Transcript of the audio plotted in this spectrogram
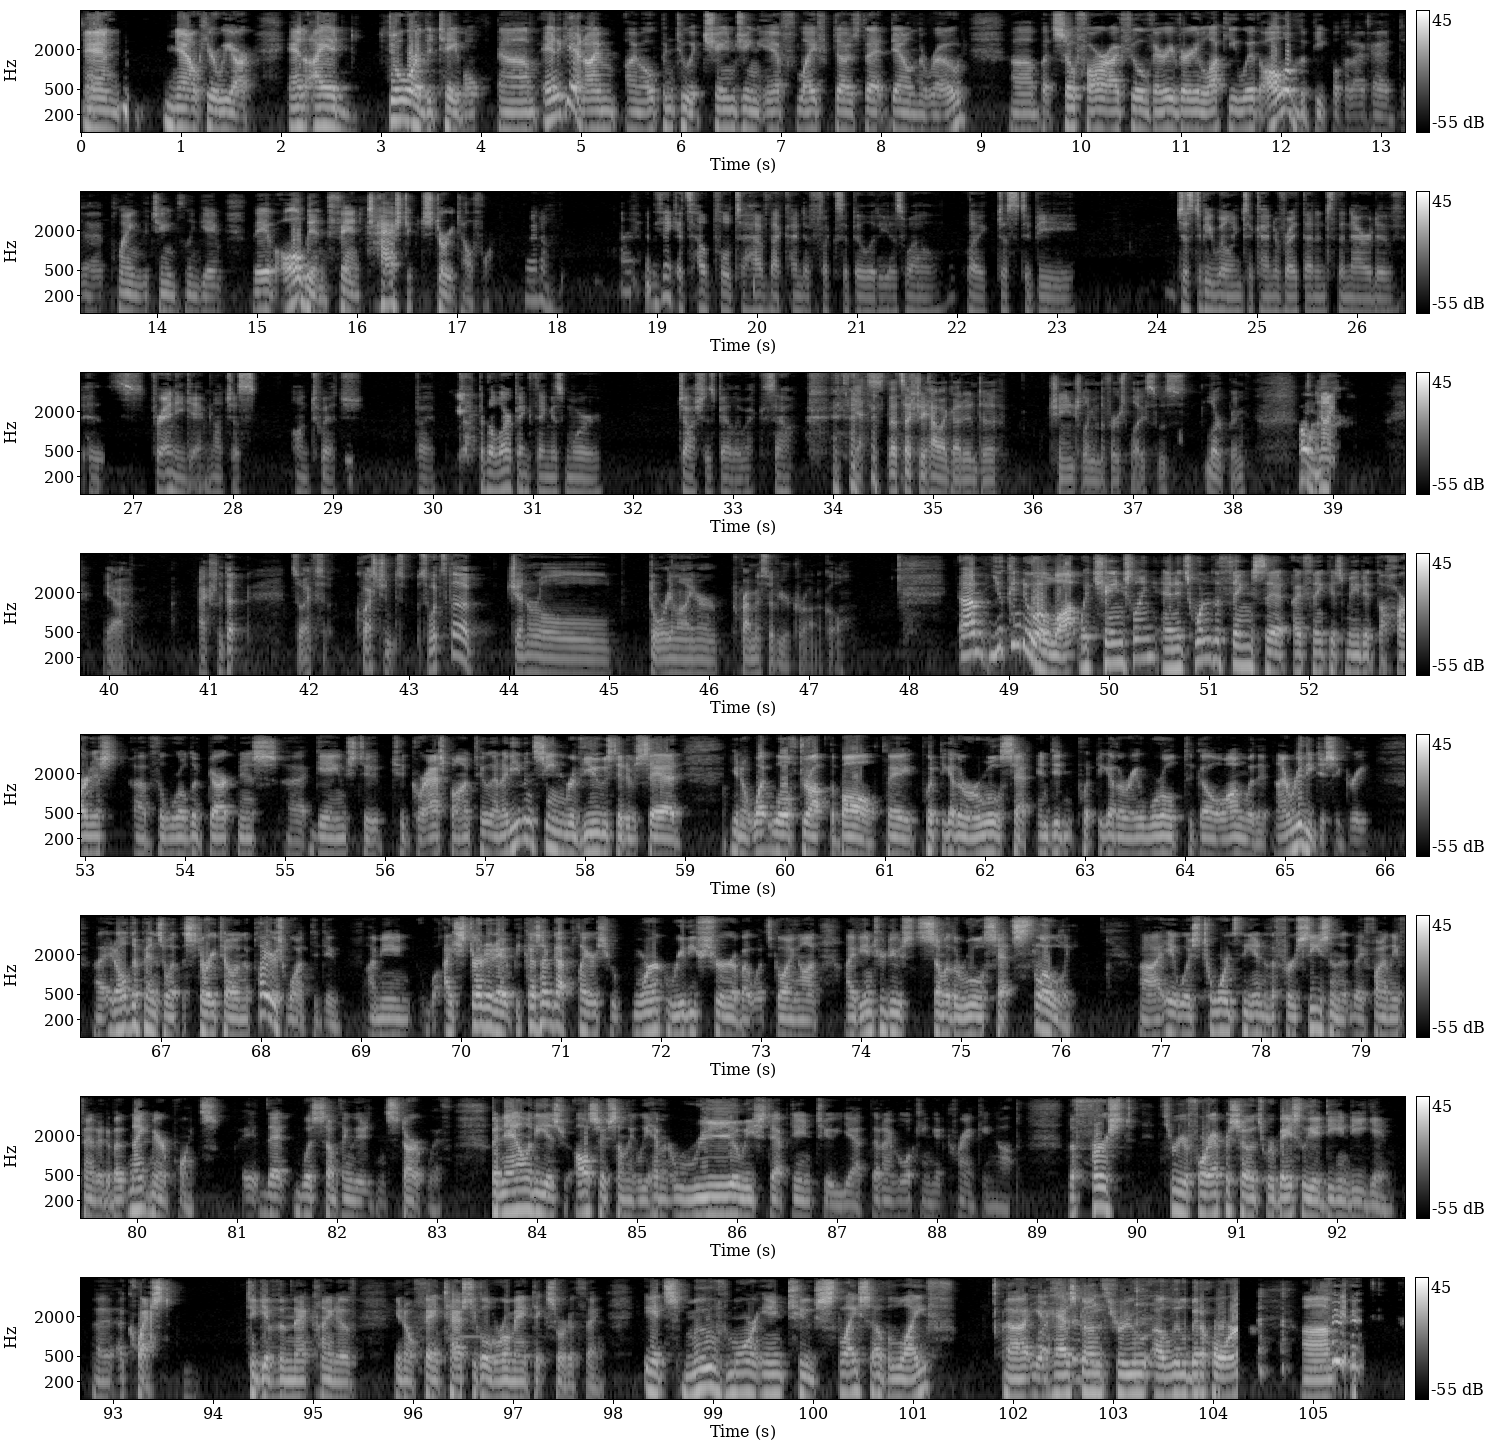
And now here we are, and I adore the table. Um, and again, I'm I'm open to it changing if life does that down the road. Uh, but so far, I feel very, very lucky with all of the people that I've had uh, playing the Changeling game. They have all been fantastic to storytell for. Right on. I- I think it's helpful to have that kind of flexibility as well. Like just to be just to be willing to kind of write that into the narrative is for any game, not just on Twitch. But but the LARPing thing is more Josh's bailiwick. So yes, that's actually how I got into Changeling in the first place was LARPing. Oh, nice. Yeah, actually, that. So I have questions. So what's the general storyline or premise of your chronicle? Um, you can do a lot with Changeling, and it's one of the things that I think has made it the hardest of the World of Darkness uh, games to to grasp onto. And I've even seen reviews that have said, you know, White Wolf dropped the ball. They put together a rule set and didn't put together a world to go along with it. And I really disagree. Uh, it all depends on what the storyteller and the players want to do. I mean, I started out because I've got players who weren't really sure about what's going on. I've introduced some of the rule sets slowly. Uh, it was towards the end of the first season that they finally found out about nightmare points. That was something they didn't start with. Banality is also something we haven't really stepped into yet that I'm looking at cranking up. The first three or four episodes were basically a D&D game, a, a quest to give them that kind of, you know, fantastical romantic sort of thing. It's moved more into slice of life. Uh, it has gone through a little bit of horror. Um,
